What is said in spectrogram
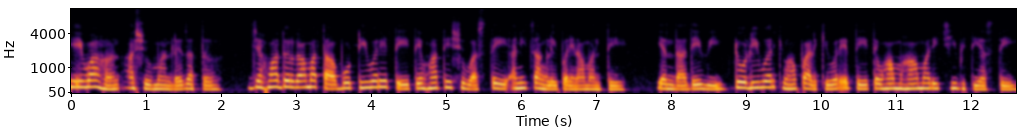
हे वाहन अशुभ मानलं जातं. जेव्हा दुर्गामाता बोटीवर येते तेव्हा ते शुभ असते आणि चांगले परिणाम आणते. यंदा देवी डोलीवर किंवा पालखीवर येते तेव्हा महामारीची भीती असते.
